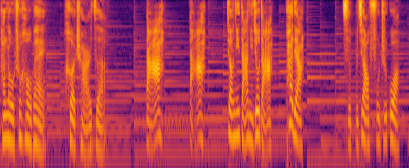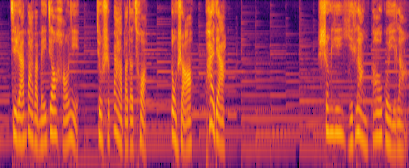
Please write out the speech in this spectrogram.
他露出后背。呵斥儿子：“打，打，叫你打你就打，快点儿！子不教父之过。既然爸爸没教好你，就是爸爸的错。动手，快点儿！”声音一浪高过一浪，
